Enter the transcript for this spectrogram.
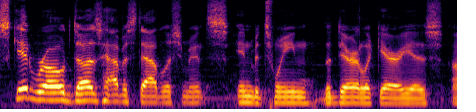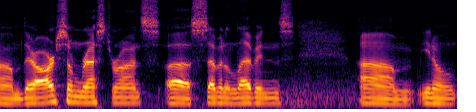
Skid Row does have establishments in between the derelict areas. Um, there are some restaurants, uh, 7-Elevens, um, you know,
